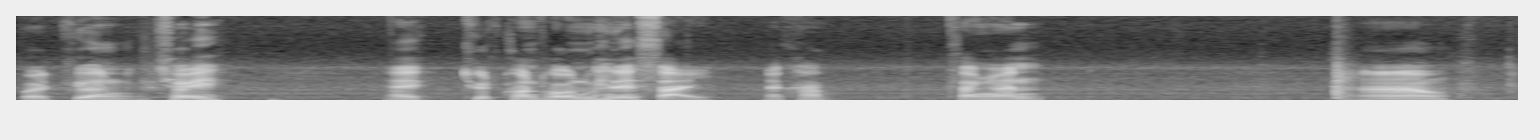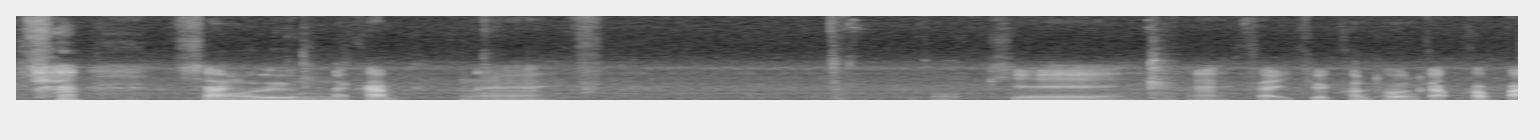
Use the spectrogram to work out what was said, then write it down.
เปิดเครื่องเฉยไอชุดคอนโทรลไม่ได้ใส่นะครับถ้างั้น อ้าว ช่างช่างลืมนะครับนะ เคใส่ชุดคอนโทรลกลับเข้าไป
